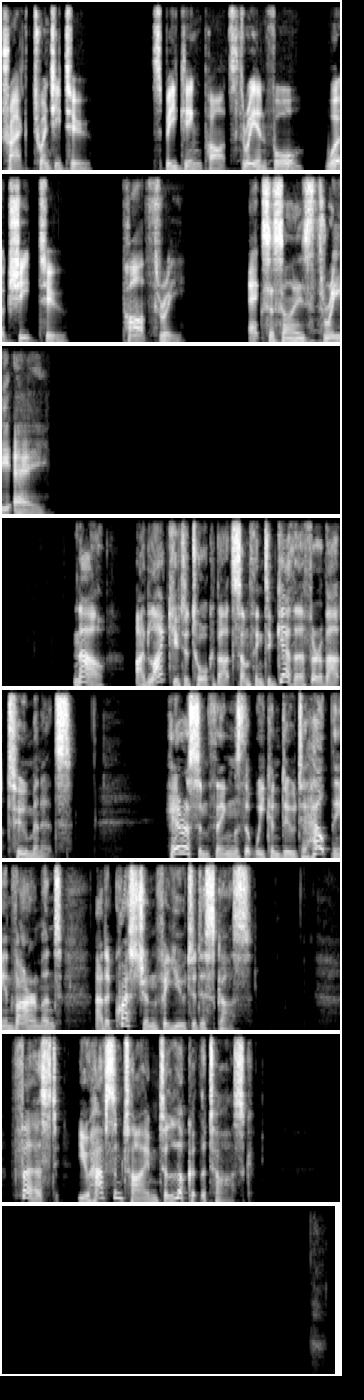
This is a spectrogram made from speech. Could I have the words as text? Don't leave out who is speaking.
Speaker 1: Track 22. Speaking Parts 3 and 4, Worksheet 2. Part 3. Exercise 3A.
Speaker 2: Now, I'd like you to talk about something together for about two minutes. Here are some things that we can do to help the environment and a question for you to discuss. First, you have some time to look at the task.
